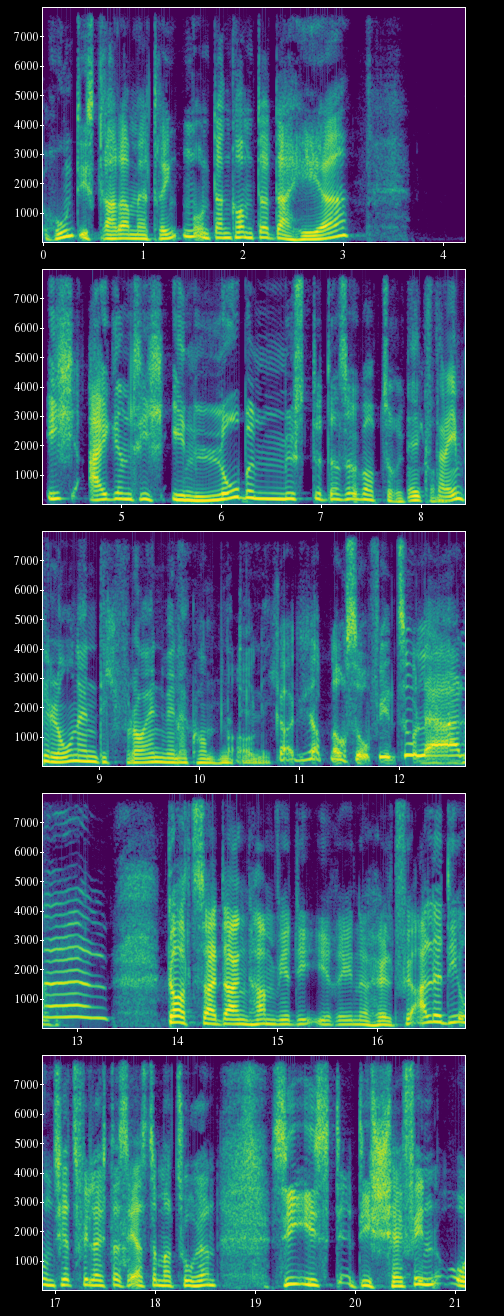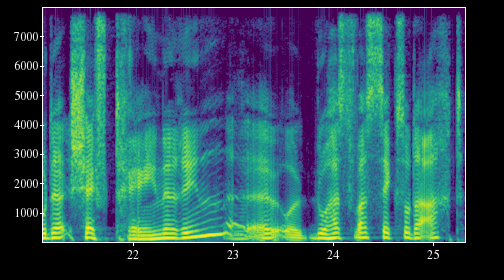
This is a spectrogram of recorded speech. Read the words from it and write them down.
Hund ist gerade am Ertrinken und dann kommt er daher, ich eigentlich ihn loben müsste, dass er überhaupt zurückkommt. Extrem belohnen, dich freuen, wenn er kommt, natürlich. Oh Gott, ich habe noch so viel zu lernen. Gott sei Dank haben wir die Irene Höld. Für alle, die uns jetzt vielleicht das erste Mal zuhören, sie ist die Chefin oder Cheftrainerin. Äh, du hast was, sechs oder acht?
